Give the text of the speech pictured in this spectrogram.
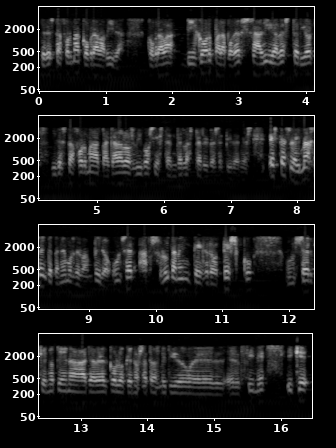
que de esta forma cobraba vida, cobraba vigor para poder salir al exterior y de esta forma atacar a los vivos y extender las terribles epidemias. Esta es la imagen que tenemos del vampiro, un ser absolutamente grotesco, un ser que no tiene nada que ver con lo que nos ha transmitido el, cine y que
